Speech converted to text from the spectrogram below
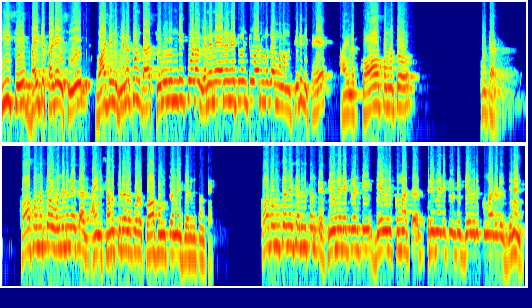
తీసి బయట పడేసి వాటిని వినకుండా చెవులుండి కూడా విననేరనటువంటి వారముగా మనం తిరిగితే ఆయన కోపముతో ఉంటాడు. కోపంతో ఉండడమే కాదు ఆయన సంవత్సరాలు కూడా కోపంతోనే జరుగుతుంటాయి. కోపంతోనే జరుగుతుంటాయి. ప్రియమైనటువంటి దేవుని కుమార్తె ప్రియమైనటువంటి దేవుని కుమారుడు వినండి.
